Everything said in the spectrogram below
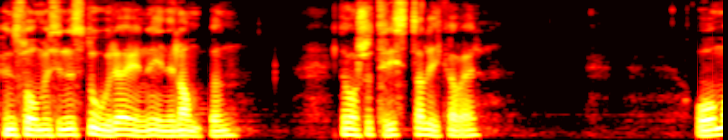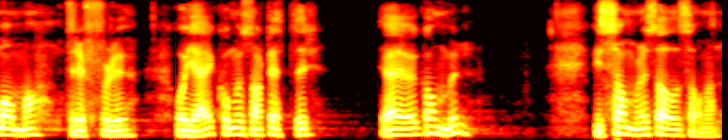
Hun så med sine store øyne inn i lampen. Det var så trist allikevel. Å, mamma, treffer du, og jeg kommer snart etter. Jeg er jo gammel. Vi samles alle sammen.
